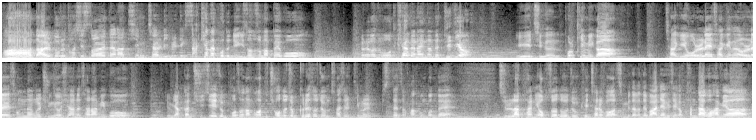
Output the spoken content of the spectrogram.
아, 날도를 다시 써야 되나. 팀 제가 리빌딩 싹 해놨거든요. 이 선수만 빼고. 그래가지고 어떻게 해야 되나 했는데 드디어 이 지금 폴키미가 자기 원래 자기는 원래 성능을 중요시하는 사람이고 좀 약간 취지에 좀 벗어난 것 같아. 저도 좀 그래서 좀 사실 팀을 비슷해서 바꾼 건데 질라탄이 없어도 좀 괜찮을 것 같습니다. 근데 만약에 제가 판다고 하면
